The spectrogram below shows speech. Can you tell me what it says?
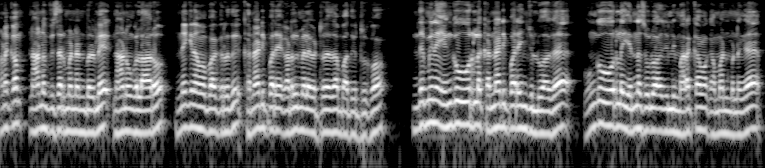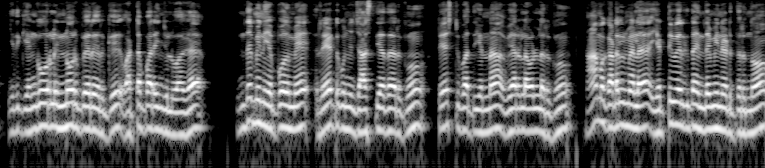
வணக்கம். நானும் ஃபிஷர்மேன் நண்பர்களே நானும் உங்கள் ஆரோ. இன்றைக்கி நம்ம பார்க்குறது கண்ணாடி பாறையை கடல் மேலே வெட்டுறது தான் பார்த்துக்கிட்டு இருக்கோம். இந்த மீனை எங்கள் ஊரில் கண்ணாடி பாறைன்னு சொல்லுவாங்க? உங்கள் ஊரில் என்ன சொல்லுவாங்கன்னு சொல்லி மறக்காமல் கமெண்ட் பண்ணுங்கள் இதுக்கு எங்கள் ஊரில் இன்னொரு பேர் இருக்குது வட்டப்பாறைன்னு சொல்லுவாங்க. இந்த மீன் எப்போதுமே ரேட்டு கொஞ்சம் ஜாஸ்தியாக தான் இருக்கும். டேஸ்ட்டு பார்த்தீங்கன்னா வேறு லெவலில் இருக்கும். நாம் கடல் மேலே எட்டு பேருக்கு தான் இந்த மீன் எடுத்திருந்தோம்.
